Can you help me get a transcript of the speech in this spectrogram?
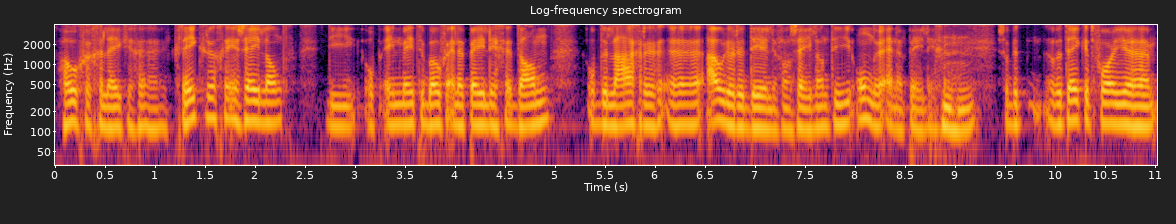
hoger gelegen kreekruggen in Zeeland, die op 1 meter boven NAP liggen, dan op de lagere, uh, oudere delen van Zeeland die onder NAP liggen. Mm dat, betekent voor je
